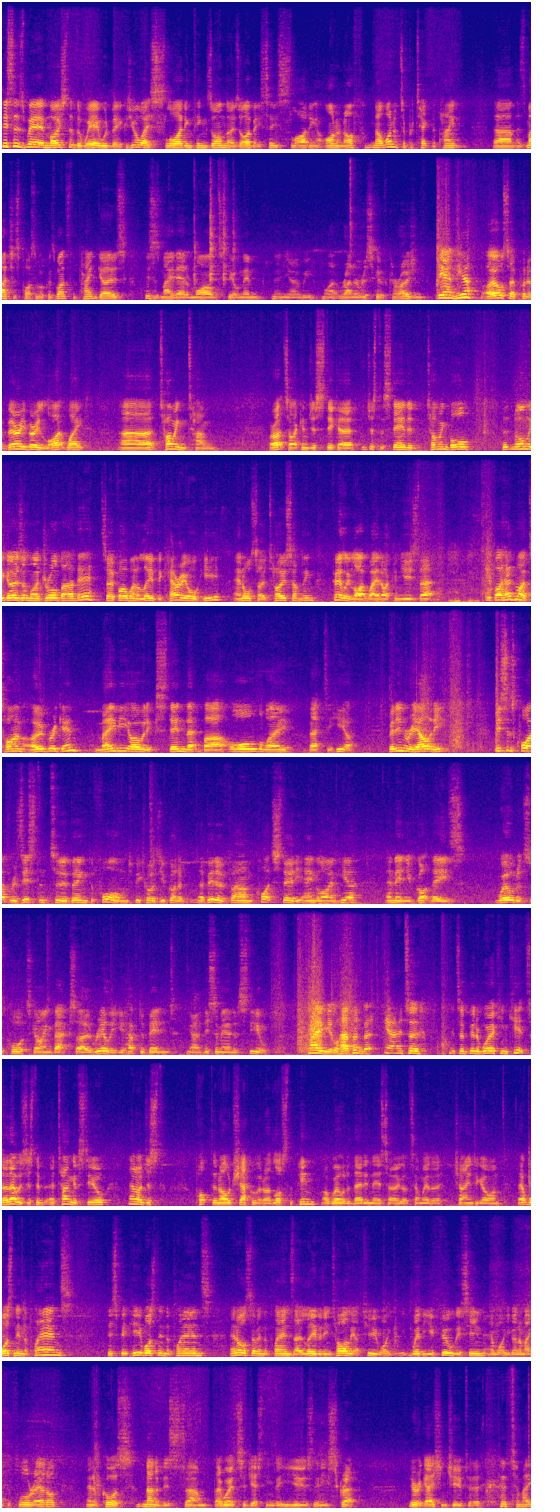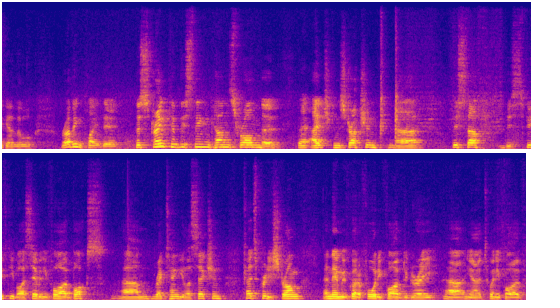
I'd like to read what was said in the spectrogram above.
This is where most of the wear would be because you're always sliding things on, those IBCs sliding on and off. And I wanted to protect the paint um, as much as possible because once the paint goes, this is made out of mild steel and then, then you know we might run a risk of corrosion. Down here I also put a very very lightweight uh, towing tongue. Alright, so I can just stick a just a standard towing ball that normally goes on my drawbar there. So if I want to leave the carryall here and also tow something fairly lightweight, I can use that. If I had my time over again, maybe I would extend that bar all the way back to here. But in reality, this is quite resistant to being deformed because you've got a, a bit of um, quite sturdy angle iron here and then you've got these welded supports going back. So really you have to bend you know, this amount of steel. Maybe it'll happen, but yeah, it's a it's a bit of working kit. So that was just a, a tongue of steel, and I just popped an old shackle that I'd lost the pin. I welded that in there so I got somewhere the chain to go on. That wasn't in the plans. This bit here wasn't in the plans. And also in the plans, they leave it entirely up to you what, whether you fill this in and what you're going to make the floor out of. And of course, none of this, um, they weren't suggesting that you use any scrap irrigation tube to, to make a little rubbing plate there. The strength of this thing comes from the, the H construction. Uh, this stuff, this 50 by 75 box um, rectangular section, that's pretty strong. And then we've got a 45 degree, uh, you know, 25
